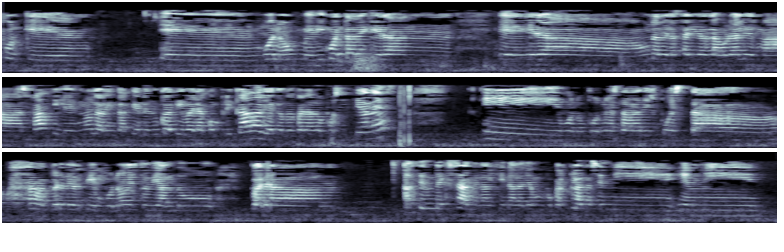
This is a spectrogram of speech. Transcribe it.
porque, eh, bueno, me di cuenta de que eran eh, era una de las salidas laborales más fáciles, ¿no? La orientación educativa era complicada, había que preparar oposiciones y, bueno, pues no estaba dispuesta a perder tiempo, ¿no? Estudiando para hacer un examen. Al final había muy pocas plazas en mi, en mi,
